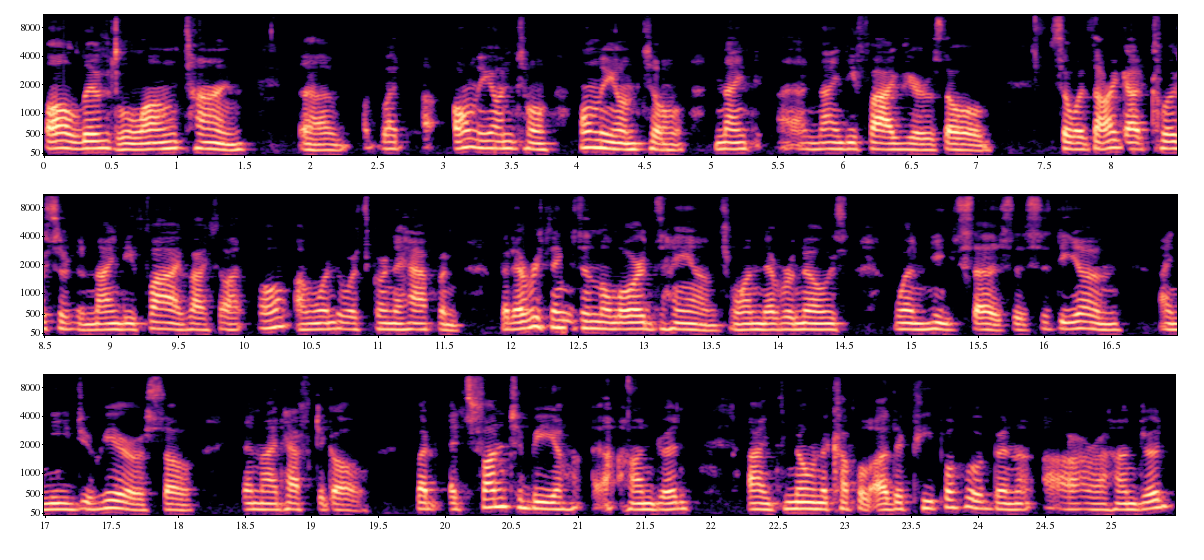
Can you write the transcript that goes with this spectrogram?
all lived a long time uh, but only until only until 90, uh, 95 years old. So as I got closer to 95, I thought, oh, I wonder what's going to happen. But everything's in the Lord's hands. One never knows when He says, this is the end. I need you here. So then I'd have to go. But it's fun to be a 100. I've known a couple other people who have been are 100,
